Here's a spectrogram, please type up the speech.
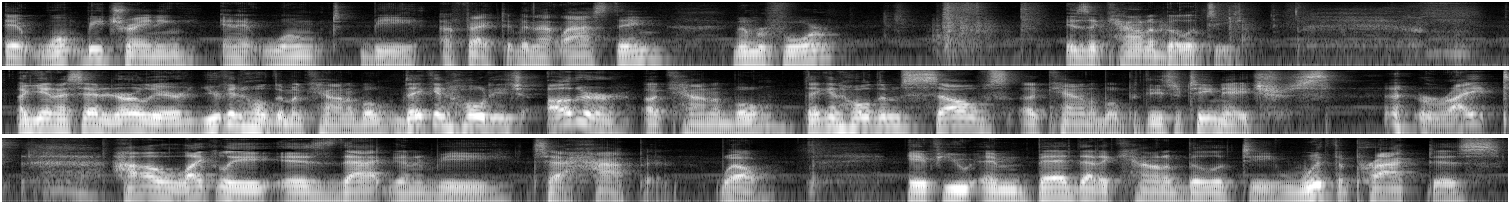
it won't be training and it won't be effective. And that last thing, number four, is accountability. Again, I said it earlier, you can hold them accountable. They can hold each other accountable. They can hold themselves accountable, but these are teenagers, right? How likely is that going to be to happen? Well, if you embed that accountability with the practice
